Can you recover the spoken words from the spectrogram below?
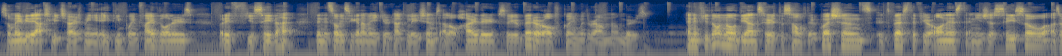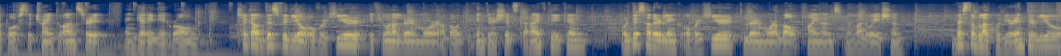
So maybe they actually charge me $18.5, but if you say that, then it's obviously gonna make your calculations a lot harder, so you're better off going with round numbers. And if you don't know the answer to some of their questions, it's best if you're honest and you just say so, as opposed to trying to answer it and getting it wrong. Check out this video over here if you want to learn more about the internships that I've taken, or this other link over here to learn more about finance and valuation. Best of luck with your interview,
